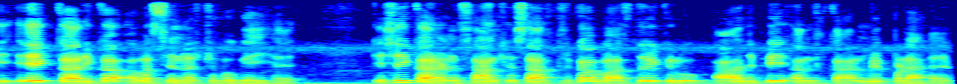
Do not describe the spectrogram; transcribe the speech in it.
कि एक कारिका अवश्य नष्ट हो गई है। इसी कारण सांख्य शास्त्र का वास्तविक रूप आज भी अंधकार में पड़ा है।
